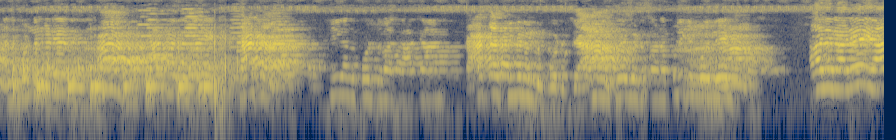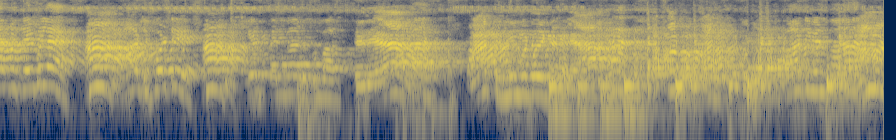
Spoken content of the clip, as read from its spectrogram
அது ஒண்ணும் கிடையாது காக்கா இது மாதிரி காக்கா. காக்கா வந்து போட்டுச்சா? குளிக்கும் போது. அது நானே யாரும் ஆ, ஆட்டு போட்டு. கேட்டு தனியா இருக்கும்பா. சரியா பாட்டு நீ மட்டும் கேட்டியா? பாட்டு போட்டு பாட்டு வேணுமா? ஆமா.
